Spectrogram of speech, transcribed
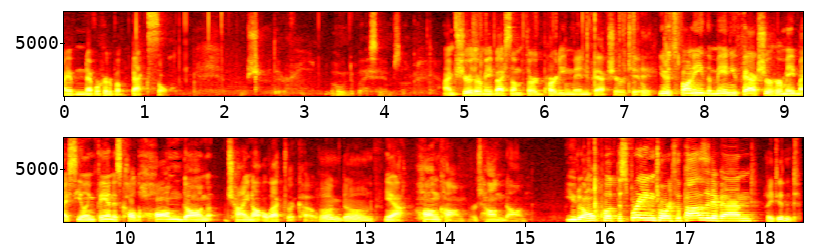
I have never heard of a Bexel. I'm sure they're owned by Samsung. I'm sure they're made by some third-party manufacturer too. Hey. You know what's funny? The manufacturer who made my ceiling fan is called Hongdong China Electric Co. Hong Dong. Yeah, Hong Kong or Hongdong. You don't put the spring towards the positive end. I didn't.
